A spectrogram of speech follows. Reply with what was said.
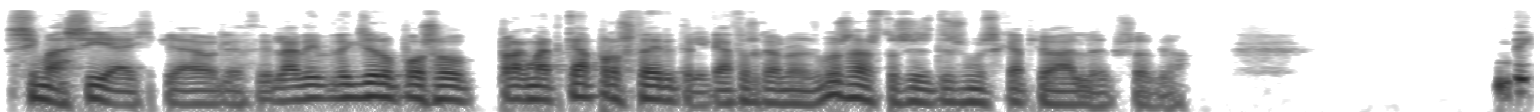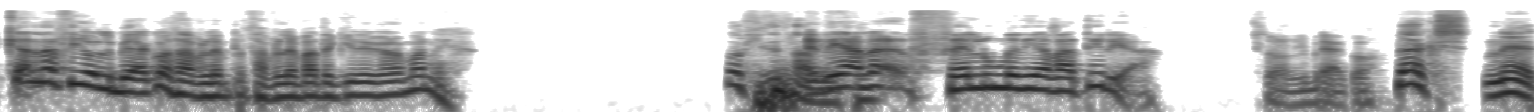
σημασία έχει πια όλη αυτή. Δηλαδή, δεν ξέρω πόσο πραγματικά προσφέρει τελικά αυτός ο κανονισμός, θα το συζητήσουμε σε κάποιο άλλο επεισόδιο. Τι καλά Ολυμπιακό θα, βλέπ, θα βλέπατε κύριε Γραμμανή. Όχι, δεν θα Γιατί θέλουμε διαβατήρια στον Ολυμπιακό. Εντάξει, ναι,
